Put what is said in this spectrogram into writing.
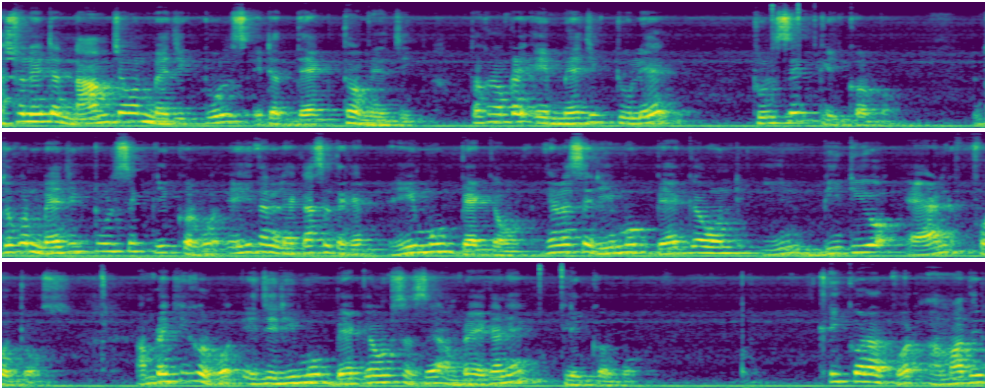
আসলে এটার নাম যেমন ম্যাজিক টুলস এটা দেখতেও ম্যাজিক তখন আমরা এই ম্যাজিক টুলে টুলসে ক্লিক করব। যখন ম্যাজিক টুলসে ক্লিক করব, এইখানে লেখা আছে, দেখেন রিমুভ ব্যাকগ্রাউন্ড এখানে আছে remove background in video and photos আমরা কি করব? এই যে রিমুভ ব্যাকগ্রাউন্ডস আছে, আমরা এখানে ক্লিক করব। ক্লিক করার পর আমাদের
